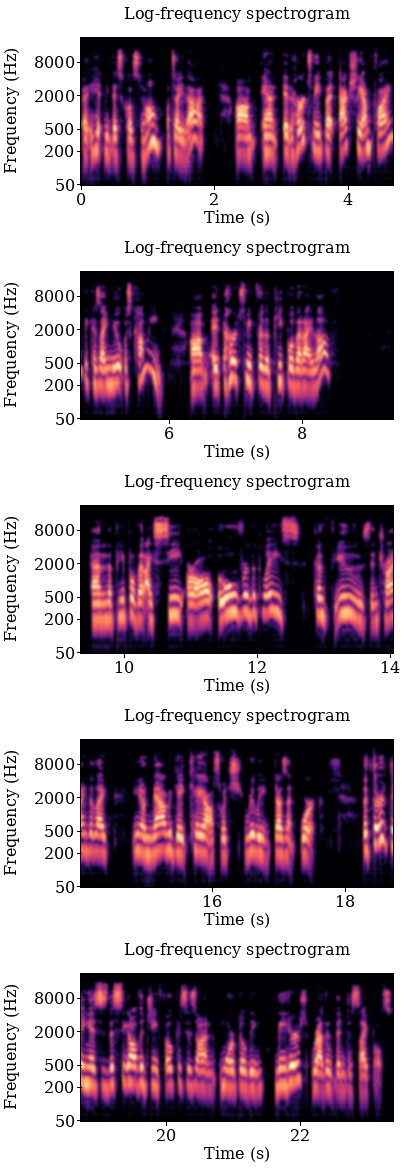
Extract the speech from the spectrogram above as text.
uh, hit me this close to home. I'll tell you that. Um, and it hurts me, but actually I'm fine because I knew it was coming. Um, it hurts me for the people that I love. And the people that I see are all over the place, confused and trying to like, you know, navigate chaos, which really doesn't work. The third thing is, is the theology focuses on more building leaders rather than disciples.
